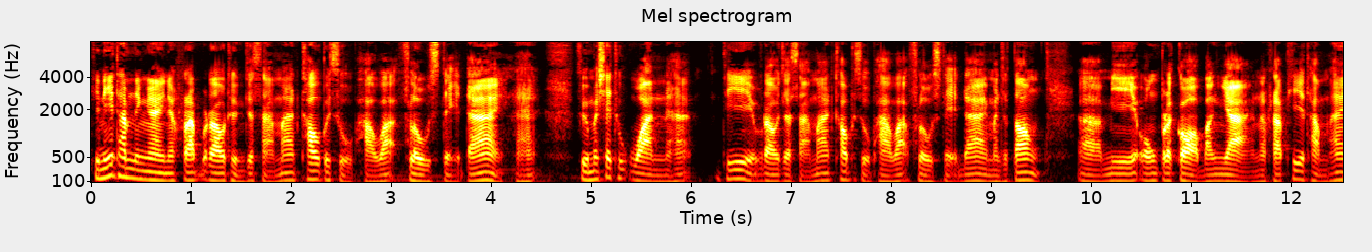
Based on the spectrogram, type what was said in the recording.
ทีนี้ทำยังไงนะครับ เราถึงจะสามารถเข้าไปสู่ภาวะ flow state ได้นะฮะ คือไม่ใช่ทุกวันนะฮะที่เราจะสามารถเข้าไปสู่ภาวะ flow state ได้ มันจะต้องอมีองค์ประกอบบางอย่างนะครับ ที่จะทำให้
